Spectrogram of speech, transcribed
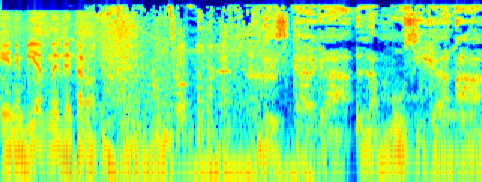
en Viernes de Tarot. Descarga la música a.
